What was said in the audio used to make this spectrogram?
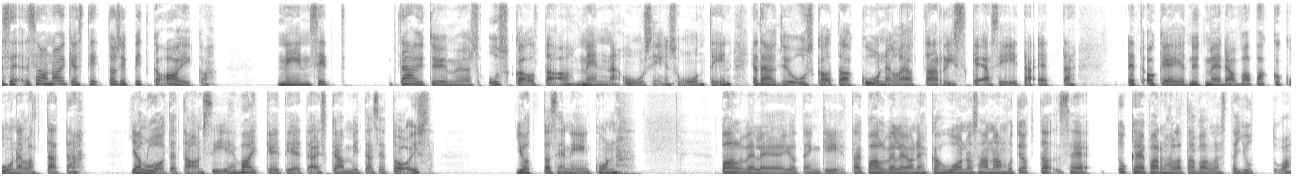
se, se on oikeasti tosi pitkä aika. Niin sitten täytyy myös uskaltaa mennä uusiin suuntiin ja mm. täytyy uskaltaa kuunnella ja ottaa riskejä siitä, että, että okei, että nyt meidän on vaan pakko kuunnella tätä ja luotetaan siihen, vaikkei tietäiskään mitä se toisi, jotta se niin kuin palvelee jotenkin, tai palvelee on ehkä huono sana, mutta jotta se tukee parhaalla tavalla sitä juttua,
